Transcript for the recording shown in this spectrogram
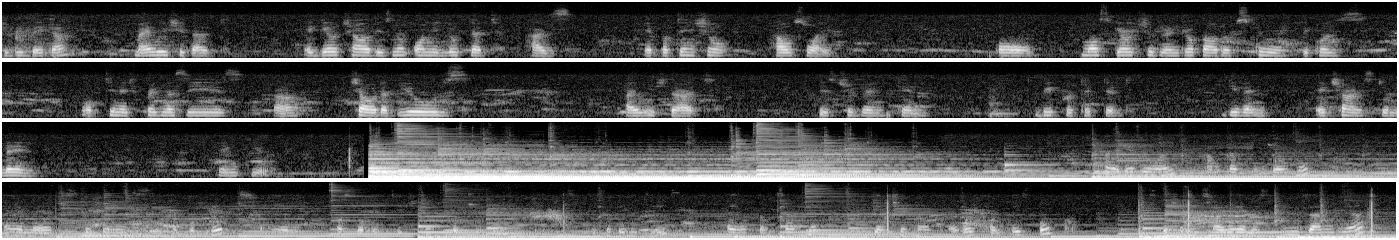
to do better. My wish is that a girl child is not only looked at as a potential housewife, or most girl children drop out of school because of teenage pregnancies, uh, child abuse. I wish that these children can be protected, given a chance to learn. Thank you. Hi everyone, I'm Catherine Joseph. I am a special am. You can check out my work on Facebook, Special Needs Awareness in Zambia.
